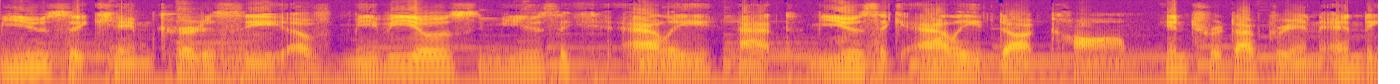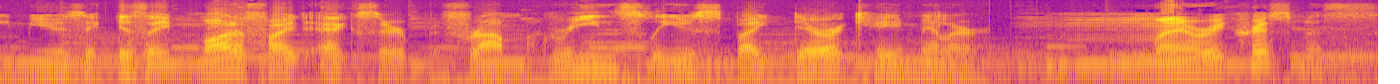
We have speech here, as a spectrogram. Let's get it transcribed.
Music came courtesy of Mevio's Music Alley at musicalley.com. Introductory and ending music is a modified excerpt from Greensleeves by Derek K. Miller. Merry Christmas!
